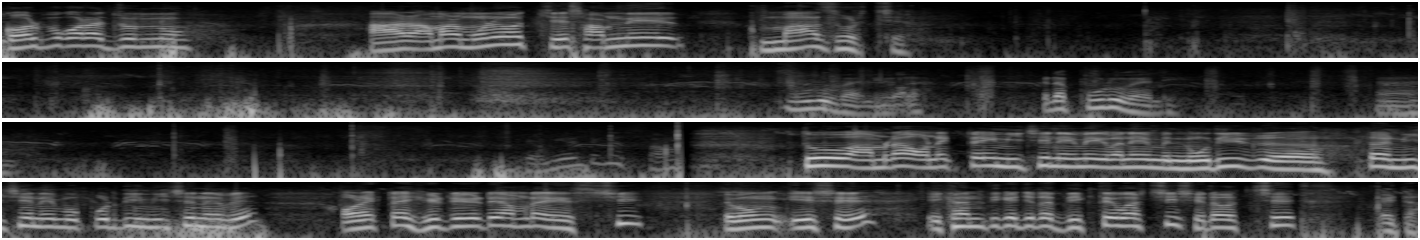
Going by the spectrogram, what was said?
গল্প করার জন্য। আর আমার মনে হচ্ছে সামনে মাছ ধরছে। পুরো ভ্যালি এটা এটা পুরো ভ্যালি হ্যাঁ। তো আমরা অনেকটাই নিচে নেমে মানে নদীর আহ, টা নিচে নেমে উপর দিয়ে নিচে নেমে অনেকটাই হেঁটে হেঁটে আমরা এসেছি এবং এসে এখান থেকে যেটা দেখতে পাচ্ছি সেটা হচ্ছে এটা।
